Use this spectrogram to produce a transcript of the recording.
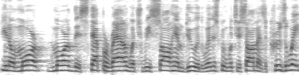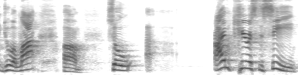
you know, more more of the step around, which we saw him do with Witherspoon, which we saw him as a cruiserweight do a lot. Um, so I'm curious to see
